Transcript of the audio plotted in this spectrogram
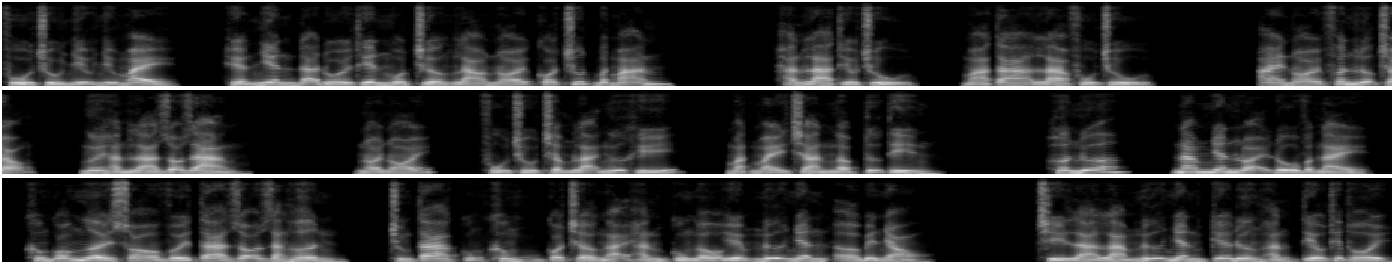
Phủ chủ nhữ như mày, hiển nhiên đã đối thiên một trưởng lao nói có chút bất mãn. Hắn là thiếu chủ, mà ta là phủ chủ. Ai nói phân lượng trọng, ngươi hẳn là rõ ràng. Nói nói, phủ chủ chậm lại ngữ khí, mặt mày tràn ngập tự tin. Hơn nữa, nam nhân loại đồ vật này, không có người so với ta rõ ràng hơn, chúng ta cũng không có trở ngại hắn cùng âu yếm nữ nhân ở bên nhau. Chỉ là làm nữ nhân kia đương hắn tiểu thiếp thôi.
